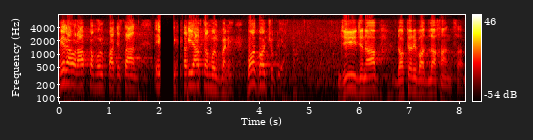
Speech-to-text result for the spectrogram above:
मेरा और आपका मुल्क पाकिस्तान एक याफ्ता मुल्क बने। बहुत बहुत शुक्रिया। जी जनाब डॉक्टर इबादुल्ला खान साहब।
